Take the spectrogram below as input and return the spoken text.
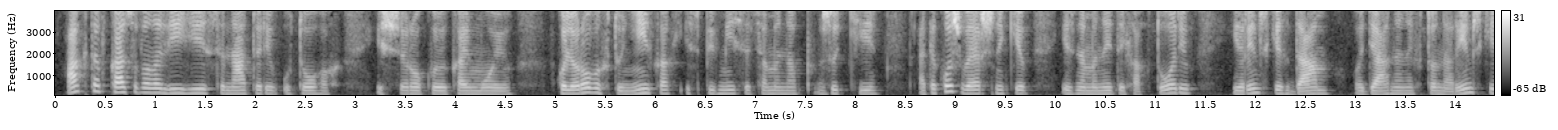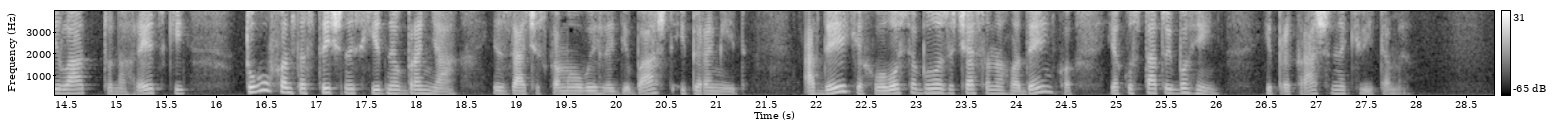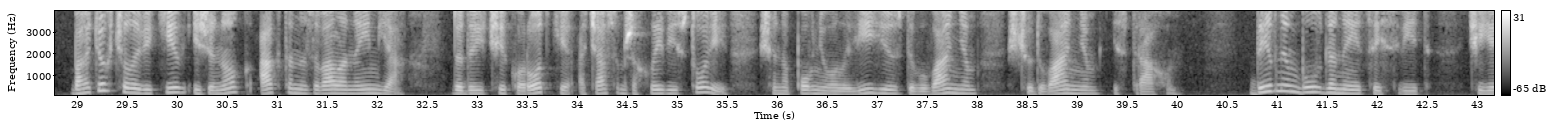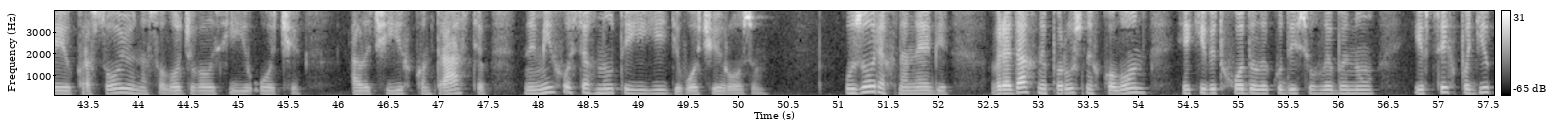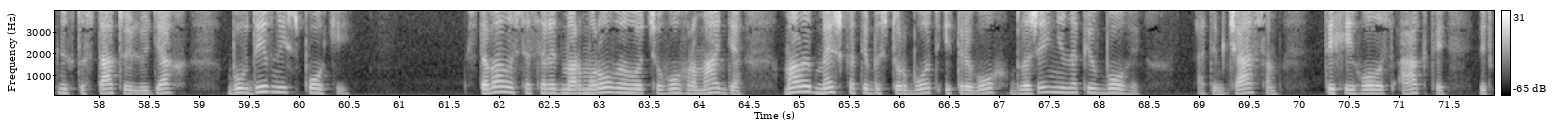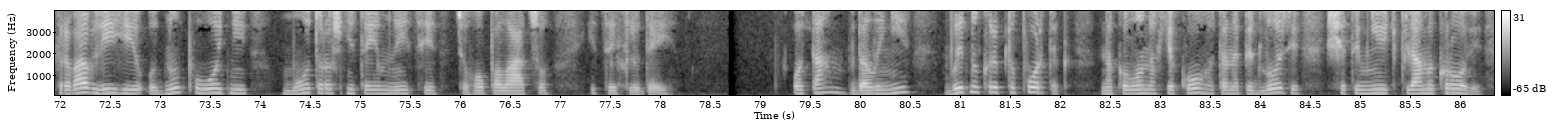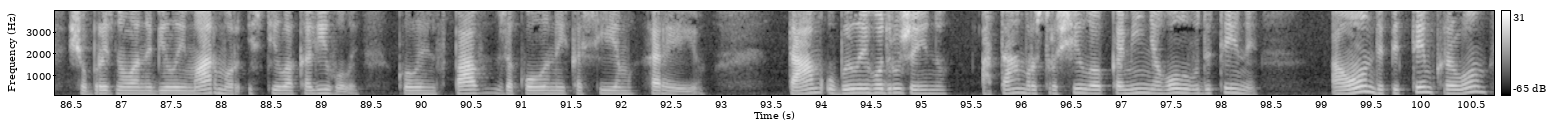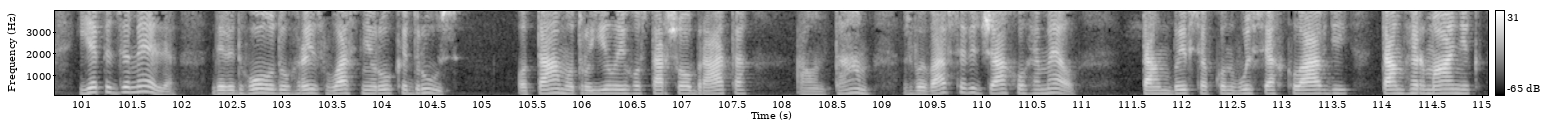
Акта вказувала лігії сенаторів у тогах із широкою каймою, в кольорових туніках із півмісяцями на взутті, а також вершників і знаменитих акторів і римських дам, одягнених то на римський лад, то на грецький, то у фантастичне східне вбрання із зачісками у вигляді башт і пірамід, а в деяких волосся було зачесано гладенько, як у статуй богинь, і прикрашене квітами. Багатьох чоловіків і жінок акта називала на ім'я, додаючи короткі, а часом жахливі історії, що наповнювали лігію здивуванням, щудуванням і страхом. Дивним був для неї цей світ, чиєю красою насолоджувались її очі, але чиїх контрастів не міг осягнути її дівочий розум. У зорях на небі, в рядах непорушних колон, які відходили кудись у глибину, і в цих подібних до статуї людях був дивний спокій. Здавалося, серед мармурового цього громаддя мали б мешкати без турбот і тривог блаженні напівбоги, а тим часом тихий голос акти відкривав лігію одну по одній моторошні таємниці цього палацу і цих людей. Отам, вдалині, видно криптопортик, на колонах якого та на підлозі ще темніють плями крові, що бризнула на білий мармур із тіла калігули, коли він впав, заколений касієм Хареєю. Там убили його дружину, а там розтрощили об каміння голову дитини. А он, де під тим крилом є підземелля, де від голоду гриз власні руки друз. Отам отруїли його старшого брата, а он там звивався від жаху Гемел, там бився в конвульсіях Клавдій, там Германік.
